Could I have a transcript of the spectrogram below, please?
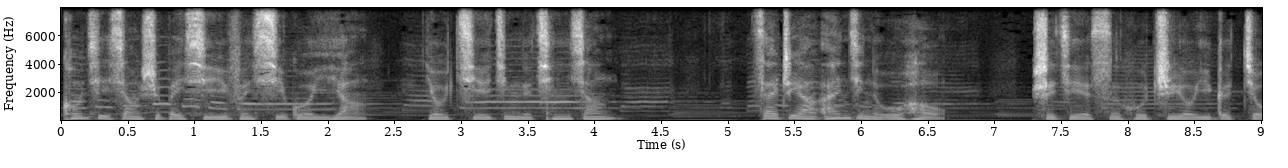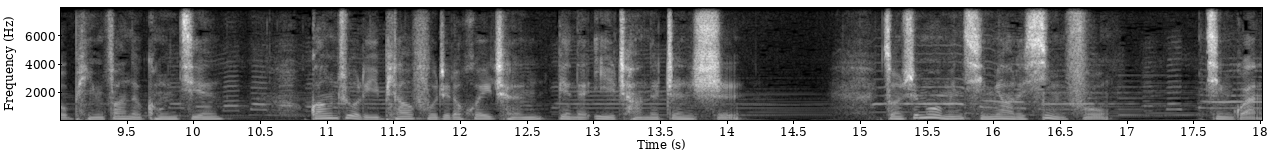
空气像是被洗衣粉洗过一样，有洁净的清香。在这样安静的午后，世界似乎只有一个九平方的空间，光柱里漂浮着的灰尘变得异常的真实，总是莫名其妙的幸福。尽管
